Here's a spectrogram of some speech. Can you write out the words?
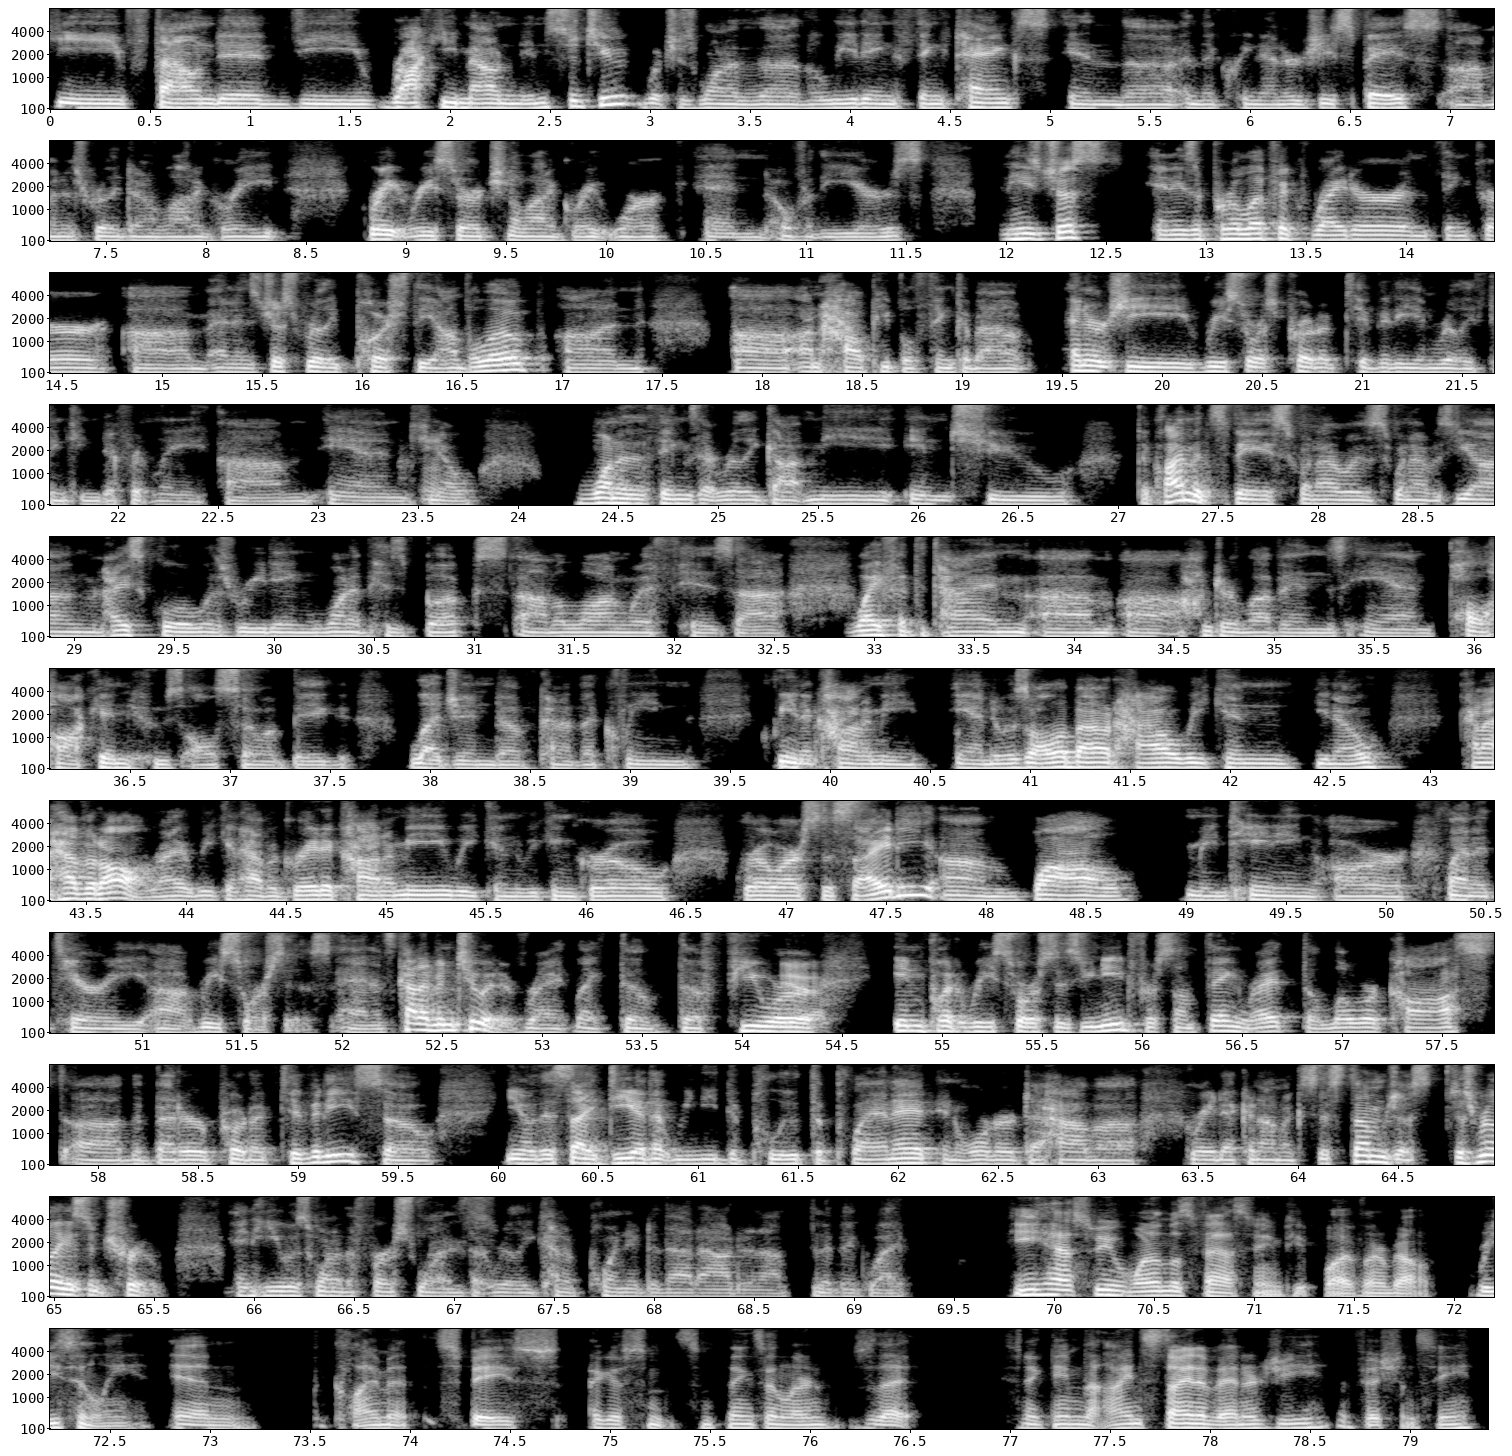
he founded the Rocky Mountain Institute, which is one of the, the leading think tanks in the in the clean energy space, um, and has really done a lot of great great research and a lot of great work and over the years. And he's just and he's a prolific writer and thinker, um, and has just really pushed the envelope on uh, on how people think about energy, resource productivity, and really thinking differently. Um, and you Hmm. know, one of the things that really got me into the climate space when I was when I was young in high school was reading one of his books um, along with his uh, wife at the time, um, uh, Hunter Lovins, and Paul Hawken, who's also a big legend of kind of the clean clean economy. And it was all about how we can, you know, kind of have it all, right? We can have a great economy, we can we can grow grow our society um, while maintaining our planetary uh, resources. And it's kind of intuitive right? Like the the fewer Yeah. input resources you need for something right the lower cost uh, the better productivity. So you know this idea that we need to pollute the planet in order to have a great economic system just just really isn't true. And he was one of the first ones that really kind of pointed to that out in a in a big way. He has to be one of the most fascinating people I've learned about recently in the climate space. I guess some, some things I learned is that he's nicknamed the Einstein of energy efficiency.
